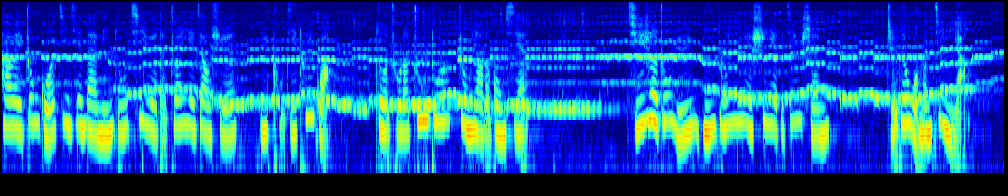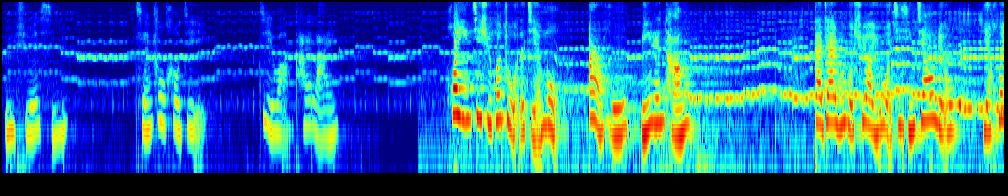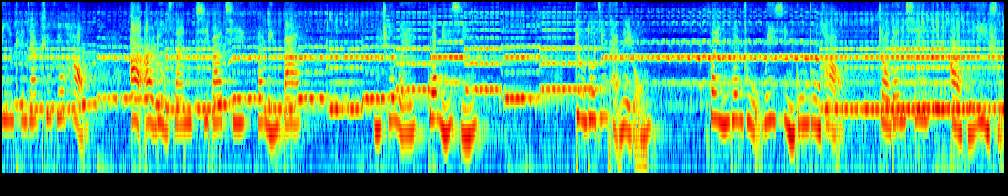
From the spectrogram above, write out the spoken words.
他为中国近现代民族器乐的专业教学与普及推广做出了诸多重要的贡献。其热衷于民族音乐事业的精神，值得我们敬仰与学习。前赴后继，继往开来。欢迎继续关注我的节目《二胡名人堂》。大家如果需要与我进行交流，也欢迎添加 QQ 号二二六三七八七三零八，昵称为光明行。更多精彩内容，欢迎关注微信公众号“赵丹青二胡艺术”。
